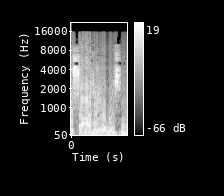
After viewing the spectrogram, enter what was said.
This audio was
